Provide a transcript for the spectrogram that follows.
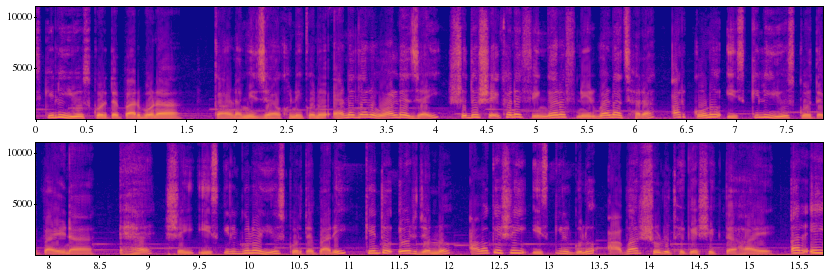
স্কিলই ইউজ করতে পারব না। কারণ আমি যখনই কোনো অ্যানাদার ওয়ার্ল্ডে যাই, শুধু সেখানে ফিঙ্গার অফ নির্বাণা ছাড়া আর কোনো স্কিলই ইউজ করতে পারি না। হ্যাঁ সেই স্কিলগুলো ইউজ করতে পারি, কিন্তু এর জন্য আমাকে সেই স্কিলগুলো আবার শুরু থেকে শিখতে হয়। আর এই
